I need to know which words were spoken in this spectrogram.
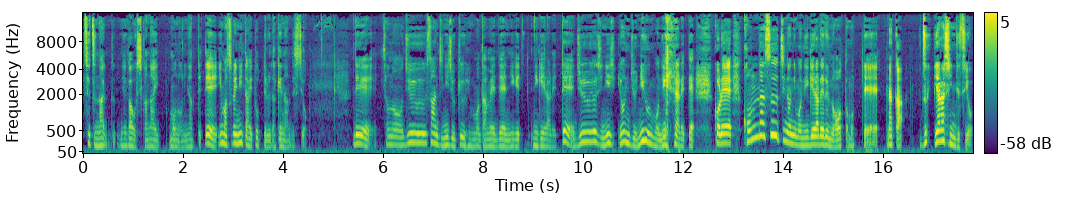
切な願うしかないものになってて、今それ2体取ってるだけなんですよ。でその13時29分もダメで逃げ逃げられて14時42分も逃げられてこれこんな数値のにも逃げられるの？と思ってなんかずやらしいんですよ。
